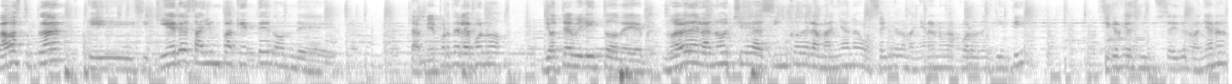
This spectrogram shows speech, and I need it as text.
Pagas tu plan y si quieres hay un paquete donde también por teléfono yo te habilito de 9 de la noche a 5 de la mañana o 6 de la mañana, no me acuerdo de NTT. Sí creo que es 6 de la mañana.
